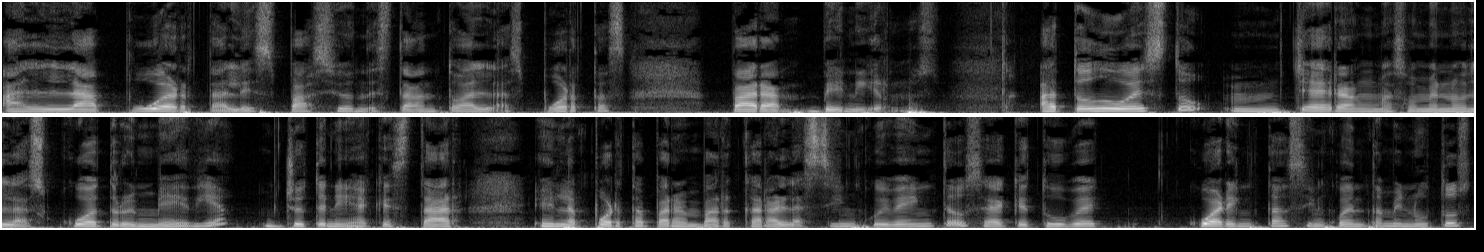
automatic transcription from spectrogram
a la puerta, al espacio donde estaban todas las puertas para venirnos. A todo esto mm, ya eran más o menos las cuatro y media. Yo tenía que estar en la puerta para embarcar a las cinco y veinte, o sea que tuve 40, 50 minutos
